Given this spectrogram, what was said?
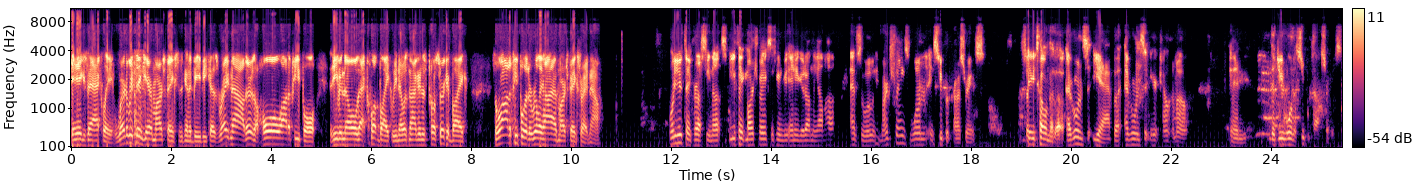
Exactly. Where do we think Garrett Marchbanks is going to be? Because right now there's a whole lot of people that even though that club bike we know is not good as pro circuit bike, there's a lot of people that are really high on Marchbanks right now. What do you think, Rusty Nuts? Do you think Marchbanks is going to be any good on the Yamaha? Absolutely. Marchbanks won a supercross race. So Daytona, though. Everyone's yeah, but everyone's sitting here counting them out. And the dude won a supercross race.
